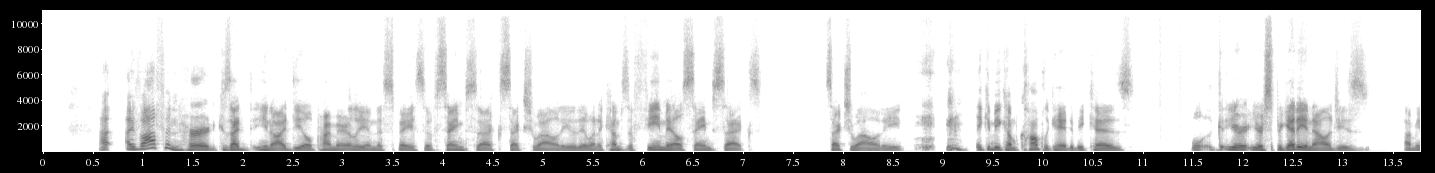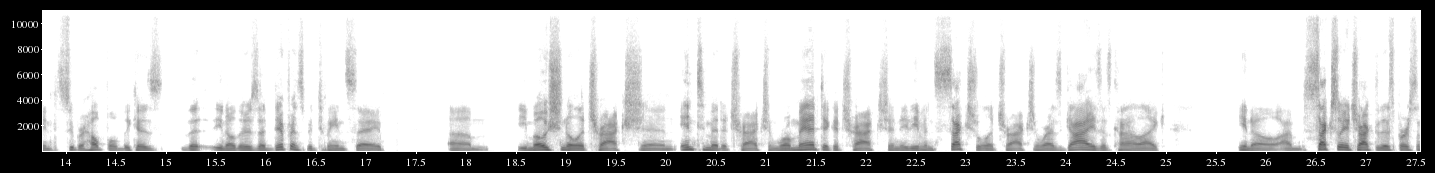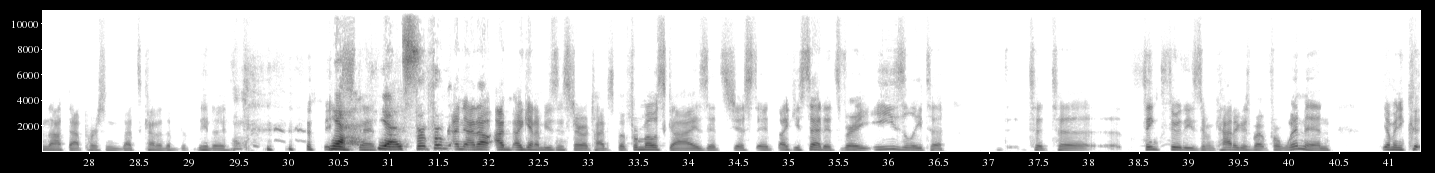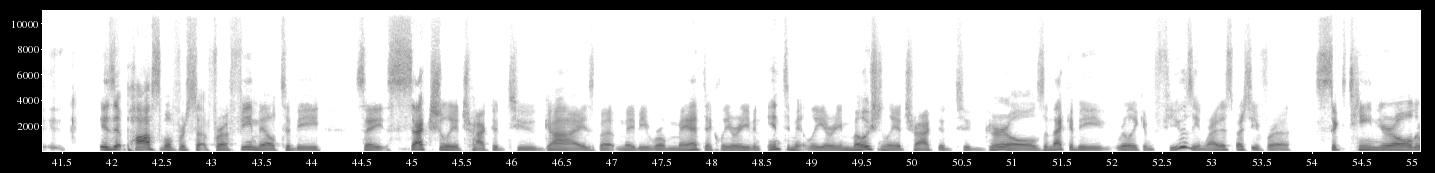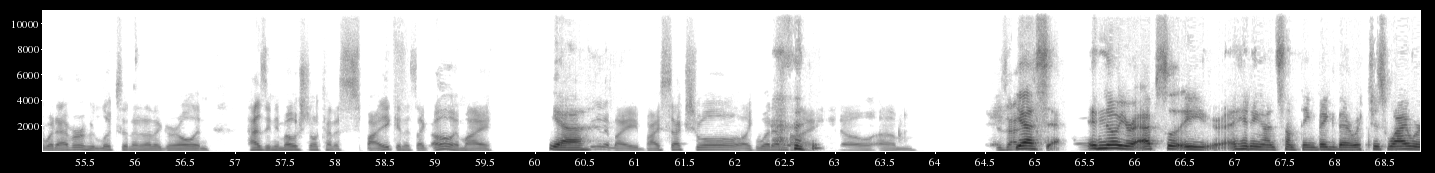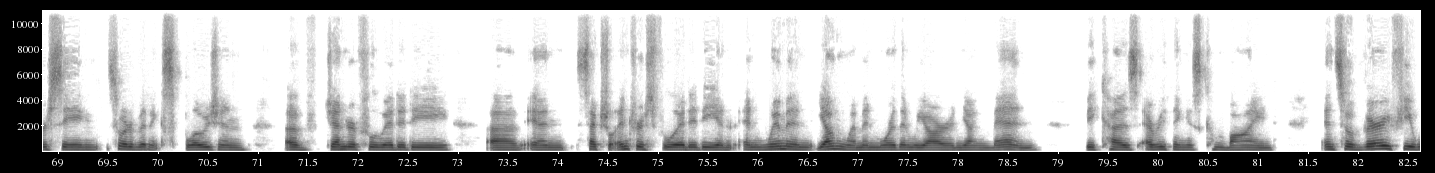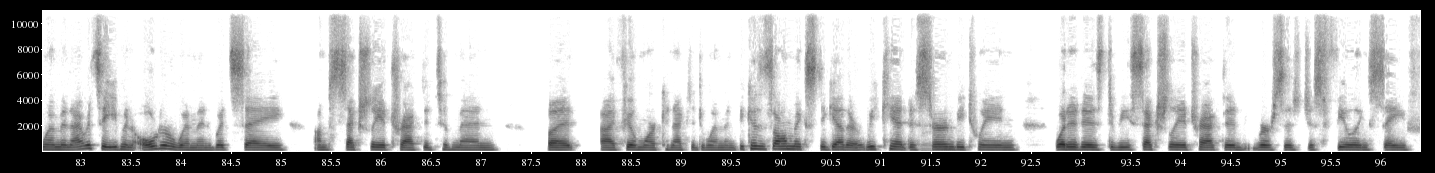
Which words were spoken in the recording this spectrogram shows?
I've often heard because I, you know, I deal primarily in the space of same-sex sexuality. That when it comes to female same-sex sexuality, it can become complicated because, well, your your spaghetti analogy is I mean, super helpful because the you know there's a difference between say um, emotional attraction, intimate attraction, romantic attraction, and even sexual attraction. Whereas guys, it's kind of like you know i'm sexually attracted to this person not that person that's kind of the you know yeah extent. yes for, for and i know I'm, again i'm using stereotypes but for most guys it's just it like you said it's very easily to to to think through these different categories but for women i mean could, is it possible for for a female to be say sexually attracted to guys but maybe romantically or even intimately or emotionally attracted to girls? And that could be really confusing right? Especially for a 16 year old or whatever who looks at another girl and has an emotional kind of spike and it's like oh am i yeah. am i bisexual? Like what am i? You know um is that yes no you're absolutely hitting on something big there which is why we're seeing sort of an explosion of gender fluidity uh, and sexual interest fluidity and, and women, young women, more than we are in young men, because everything is combined. And so, very few women, I would say even older women, would say, I'm sexually attracted to men, but I feel more connected to women because it's all mixed together. We can't discern between what it is to be sexually attracted versus just feeling safe,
